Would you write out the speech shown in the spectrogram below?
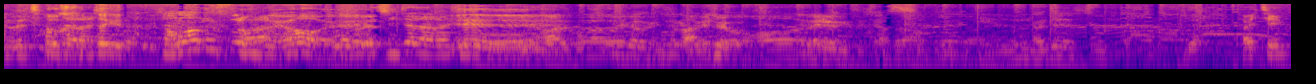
노래 참 어, 갑자기. 당황스럽네요. 예. 진짜 잘하시고. 예, 예, 예. 아, 목소리가 굉장히. 매력, 어, 네. 매력 있으셔서. 네. 잘 되셨으면 좋겠습니다. 네, 파이팅.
